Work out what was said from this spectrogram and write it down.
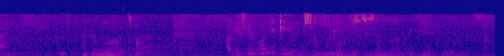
time. I phone the whole time? If you want, you can give it to someone Give it to someone, because maybe it's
